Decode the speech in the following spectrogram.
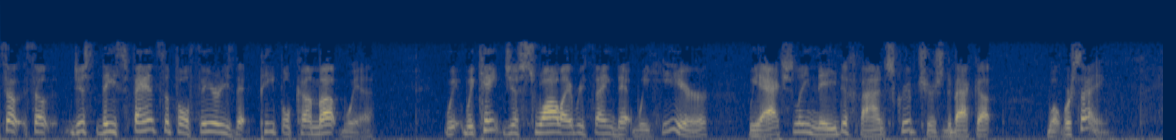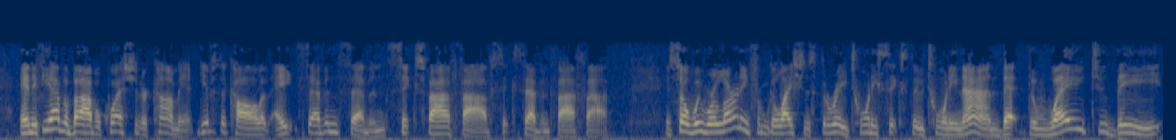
So, so just these fanciful theories that people come up with, we, we can't just swallow everything that we hear. We actually need to find scriptures to back up what we're saying. And if you have a Bible question or comment, give us a call at 877-655-6755. And so we were learning from Galatians 3, 26 through 29 that the way to be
